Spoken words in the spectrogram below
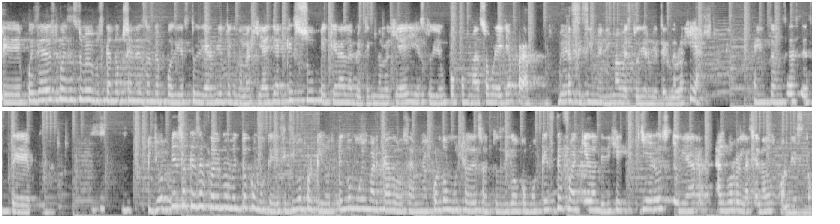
eh, pues ya después estuve buscando opciones donde podía estudiar biotecnología, ya que supe que era la biotecnología y estudié un poco más sobre ella para ver si sí me animaba a estudiar biotecnología. Entonces, este, yo pienso que ese fue el momento como que decisivo porque lo tengo muy marcado, o sea, me acuerdo mucho de eso, entonces digo, como que este fue aquí donde dije, quiero estudiar algo relacionado con esto.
